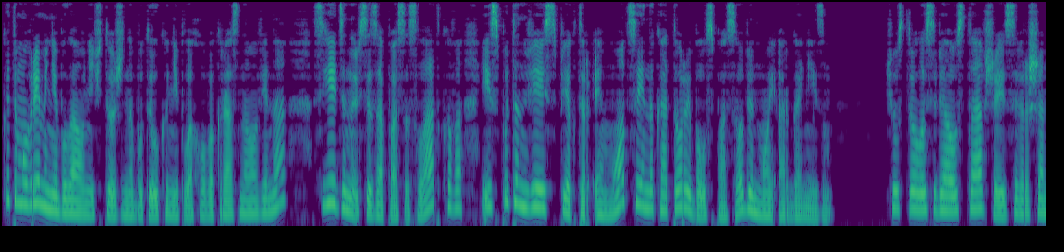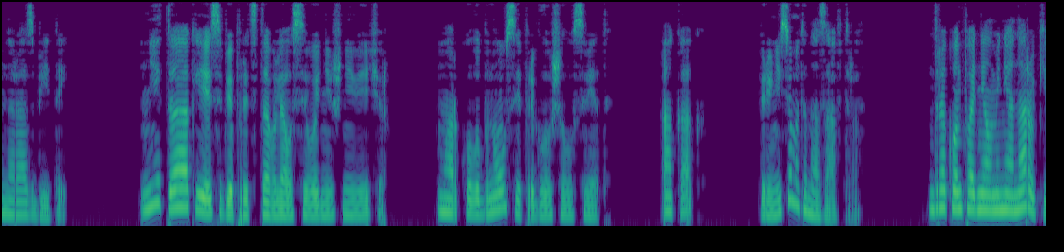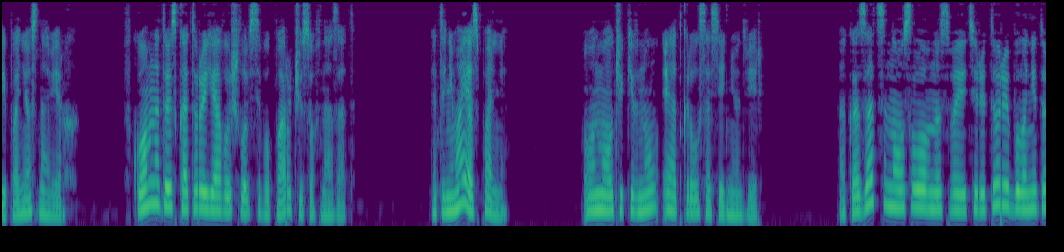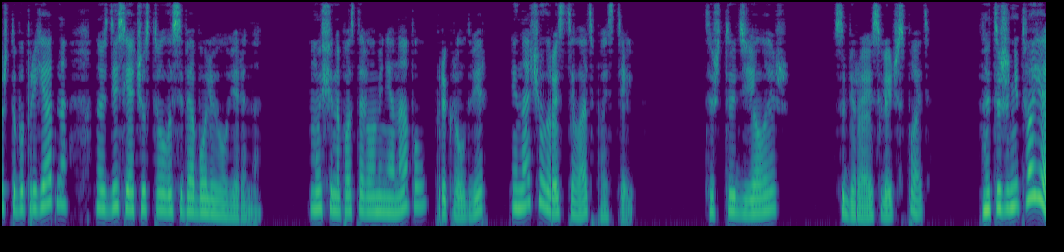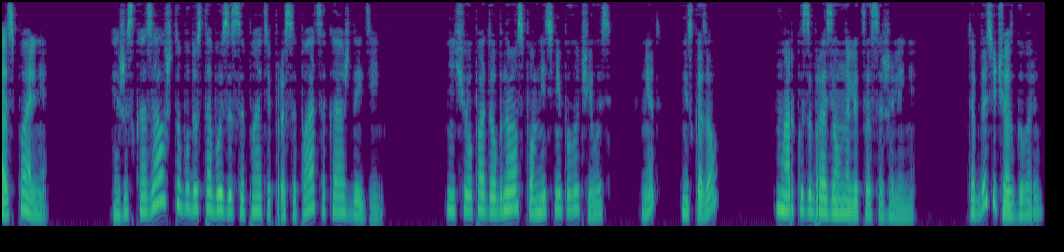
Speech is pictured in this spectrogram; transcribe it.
К этому времени была уничтожена бутылка неплохого красного вина, съедены все запасы сладкого и испытан весь спектр эмоций, на который был способен мой организм. Чувствовала себя уставшей и совершенно разбитой. «Не так я себе представлял сегодняшний вечер». Марк улыбнулся и приглушил свет. «А как?» Перенесем это на завтра». Дракон поднял меня на руки и понес наверх. В комнату, из которой я вышла всего пару часов назад. «Это не моя спальня?» Он молча кивнул и открыл соседнюю дверь. Оказаться на условно своей территории было не то чтобы приятно, но здесь я чувствовала себя более уверенно. Мужчина поставил меня на пол, прикрыл дверь и начал расстилать постель. «Ты что делаешь?» «Собираюсь лечь спать». Это же не твоя спальня. Я же сказал, что буду с тобой засыпать и просыпаться каждый день. Ничего подобного вспомнить не получилось. Нет? Не сказал? Марк изобразил на лице сожаление. Тогда сейчас говорю.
